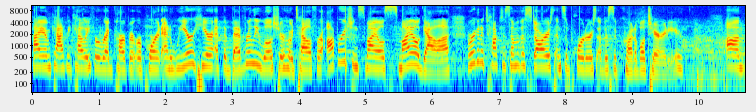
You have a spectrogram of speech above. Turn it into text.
Hi, I'm Cathy Kelley for Red Carpet Report, and we are here at the Beverly Wilshire Hotel for Operation Smile's Smile Gala. And we're going to talk to some of the stars and supporters of this incredible charity. Um,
